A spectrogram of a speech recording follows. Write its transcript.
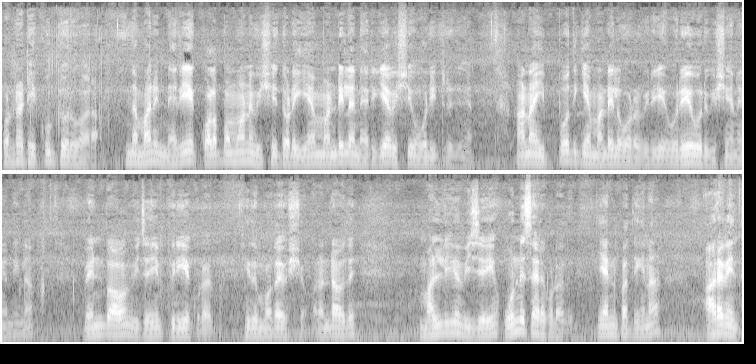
பொண்டாட்டியை கூட்டு வருவாரா? இந்த மாதிரி நிறைய குழப்பமான விஷயத்தோட என் மண்டையில் நிறைய விஷயம் ஓடிட்டுருக்குங்க ஆனால் இப்போதைக்கு என் மண்டையில் ஒரு விரிய- ஒரே ஒரு விஷயம் என்ன கேட்டிங்கன்னா வெண்பாவும் விஜயும் பிரியக்கூடாது. இது மொதல் விஷயம். ரெண்டாவது மல்லியும் விஜயும் ஒன்று சேரக்கூடாது. ஏன்னு பார்த்தீங்கன்னா அரவிந்த்.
